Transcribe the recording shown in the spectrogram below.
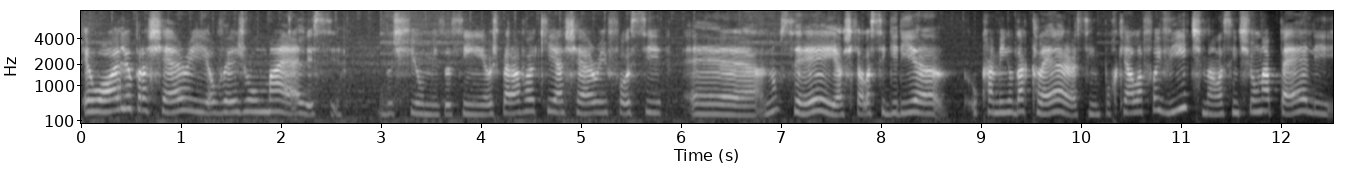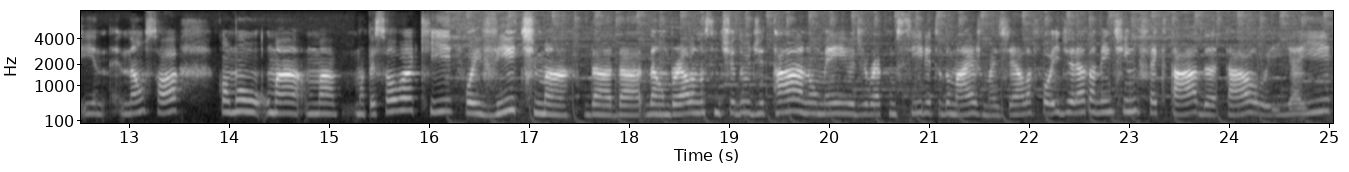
eu olho pra Sherry e eu vejo uma Alice dos filmes, assim. Eu esperava que a Sherry fosse, é, não sei, acho que ela seguiria o caminho da Claire, assim, porque ela foi vítima, ela sentiu na pele, e não só como uma, uma, uma pessoa que foi vítima da, da, da Umbrella no sentido de estar tá no meio de Raccoon City e tudo mais, mas ela foi diretamente infectada tal, e aí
